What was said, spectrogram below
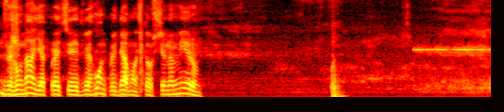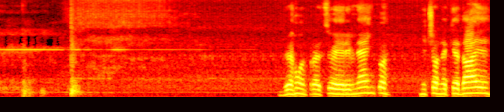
двигуна, як працює двигун, пройдемо з товщиноміром. Двигун працює рівненько, нічого не кидає,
